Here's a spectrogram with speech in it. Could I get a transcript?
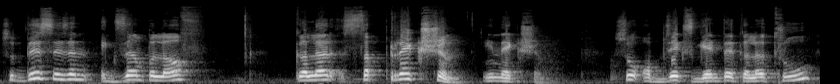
So this is an example of color subtraction in action. So objects get their color through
